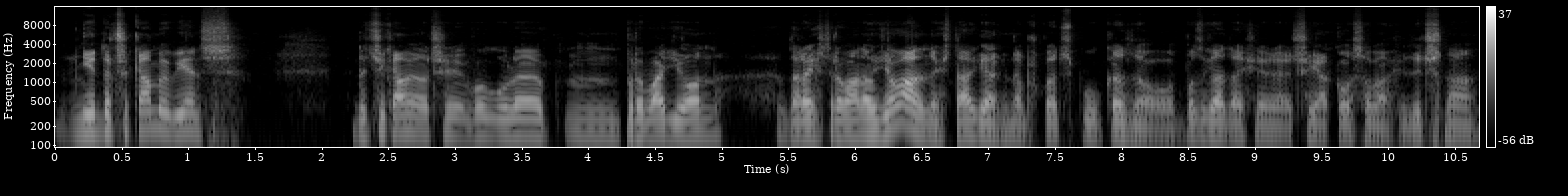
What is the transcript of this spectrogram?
nie doczekamy więc, doczekamy, czy w ogóle mm, prowadzi on zarejestrowaną działalność, tak, jak na przykład spółka ZOO, bo zgadza się, czy jako osoba fizyczna,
